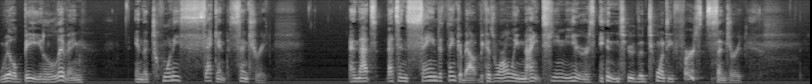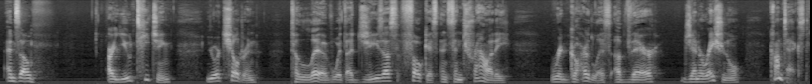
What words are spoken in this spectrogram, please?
will be living in the 22nd century. And that's that's insane to think about because we're only 19 years into the 21st century. And so are you teaching your children to live with a Jesus focus and centrality regardless of their generational context?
